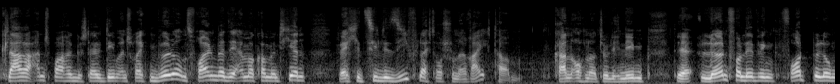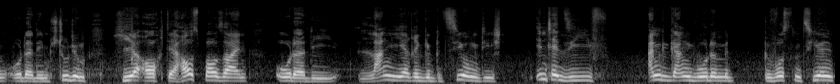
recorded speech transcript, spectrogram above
klare Ansprache gestellt. Dementsprechend würde uns freuen, wenn Sie einmal kommentieren, welche Ziele Sie vielleicht auch schon erreicht haben. Kann auch natürlich neben der Learn for Living Fortbildung oder dem Studium hier auch der Hausbau sein oder die langjährige Beziehung, die intensiv angegangen wurde mit bewussten Zielen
